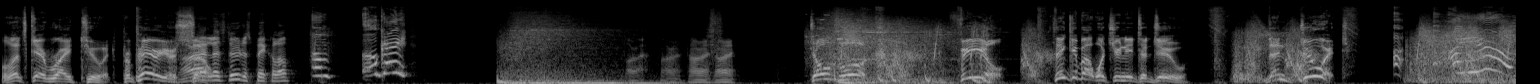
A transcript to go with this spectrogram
Well, let's get right to it. Prepare yourself. right, let's do this, Piccolo. Um, okay. All right, all right, all right, all right. Don't look. Feel. Think about what you need to do. Then do it. I am.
